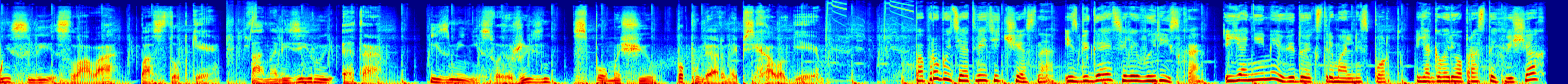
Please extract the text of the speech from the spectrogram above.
Мысли, слова, поступки. Анализируй это. Измени свою жизнь с помощью популярной психологии. Попробуйте ответить честно, избегаете ли вы риска. И я не имею в виду экстремальный спорт. Я говорю о простых вещах,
